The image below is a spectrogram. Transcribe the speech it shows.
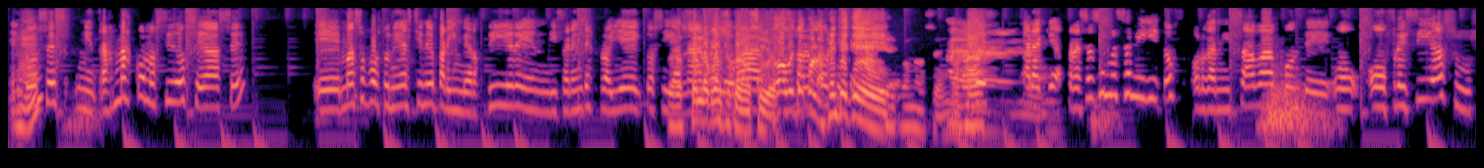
Entonces, mientras más conocido se hace, eh, más oportunidades tiene para invertir en diferentes proyectos y Pero ganar solo con sus conocidos. Solo con la gente que. Entonces, para que para hacerse más amiguitos, organizaba ponte, o ofrecía sus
